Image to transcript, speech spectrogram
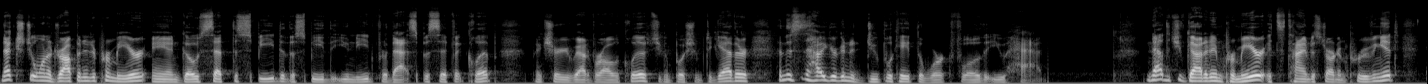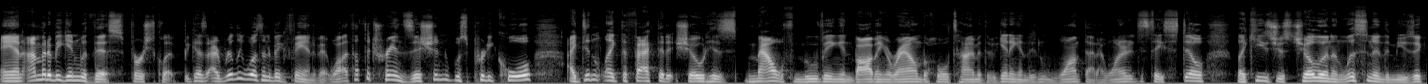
Next, you'll want to drop it into Premiere and go set the speed to the speed that you need for that specific clip. Make sure you've got it for all the clips. You can push them together. And this is how you're going to duplicate the workflow that you had. Now that you've got it in Premiere, it's time to start improving it. And I'm going to begin with this first clip because I really wasn't a big fan of it. While I thought the transition was pretty cool, I didn't like the fact that it showed his mouth moving and bobbing around the whole time at the beginning, and I didn't want that. I wanted it to stay still, like he's just chilling and listening to the music.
